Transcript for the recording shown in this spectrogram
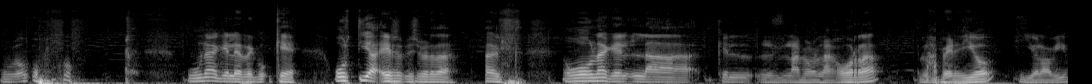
Una que le. que. Hostia, es, es verdad. Hubo una que la. que la, la gorra la perdió y yo la vi,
